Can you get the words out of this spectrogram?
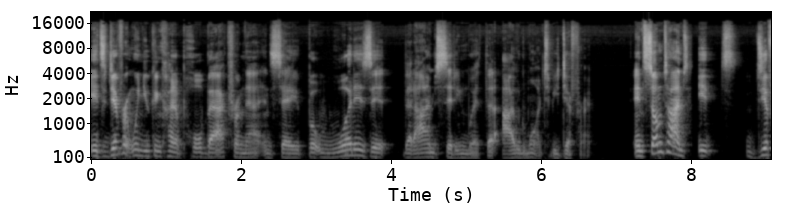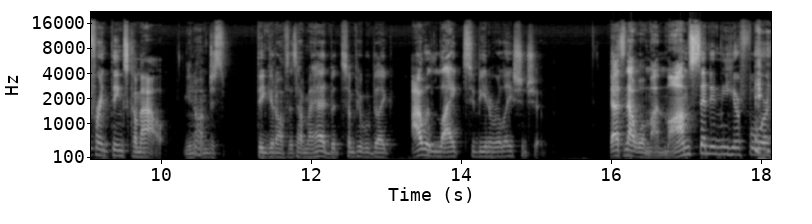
It's different when you can kind of pull back from that and say, but what is it that I'm sitting with that I would want to be different? And sometimes it's different things come out. You know, I'm just thinking off the top of my head, but some people would be like, I would like to be in a relationship. That's not what my mom's sending me here for.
